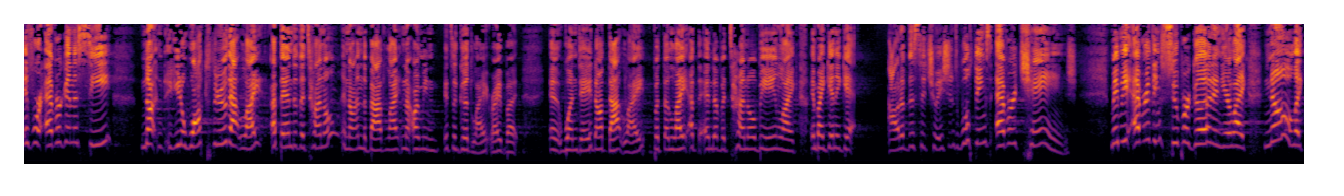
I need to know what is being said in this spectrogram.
If we're ever going to see not, you know, walk through that light at the end of the tunnel and not in the bad light. Not, I mean, it's a good light, right? But one day, not that light, but the light at the end of a tunnel being like, am I going to get out of this situation? Will things ever change? Maybe everything's super good and you're like, no, like,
